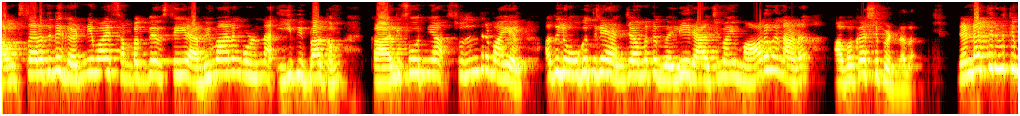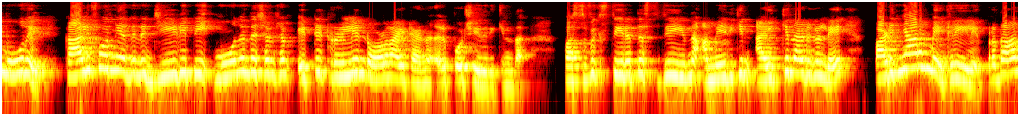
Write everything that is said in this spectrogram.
സംസ്ഥാനത്തിന്റെ ഗണ്യമായ സമ്പദ് വ്യവസ്ഥയിൽ അഭിമാനം കൊള്ളുന്ന ഈ വിഭാഗം കാലിഫോർണിയ സ്വതന്ത്രമായാൽ അത് ലോകത്തിലെ അഞ്ചാമത്തെ വലിയ രാജ്യമായി മാറുമെന്നാണ് അവകാശപ്പെടുന്നത്. രണ്ടായിരത്തി ഇരുപത്തി മൂന്നിൽ കാലിഫോർണിയ അതിന്റെ ജി ഡി പി മൂന്ന് ദശാംശം എട്ട് ട്രില്യൺ ഡോളർ ആയിട്ടാണ് റിപ്പോർട്ട് ചെയ്തിരിക്കുന്നത്. പസഫിക് തീരത്ത് സ്ഥിതി ചെയ്യുന്ന അമേരിക്കൻ ഐക്യനാടുകളുടെ പടിഞ്ഞാറൻ മേഖലയിലെ പ്രധാന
